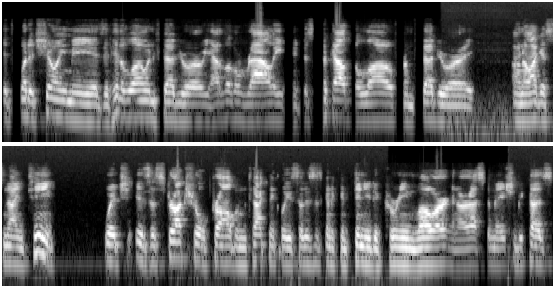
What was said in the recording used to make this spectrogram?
it's what it's showing me is it hit a low in February. We had a little rally. It just took out the low from February on August 19th, which is a structural problem technically. So this is going to continue to careen lower in our estimation because,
